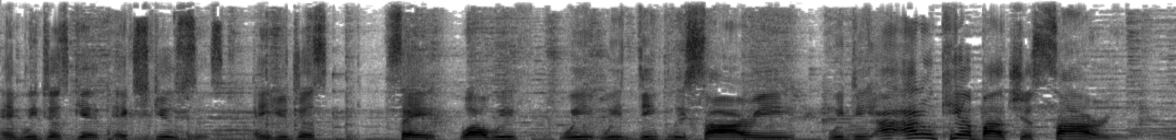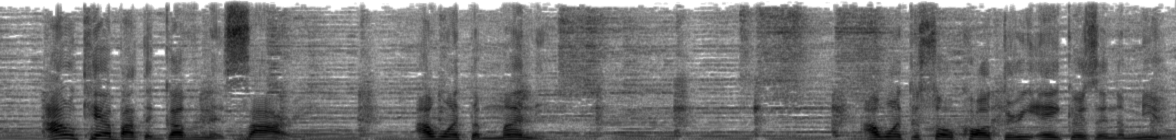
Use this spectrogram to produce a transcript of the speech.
and we just get excuses and you just say, well, we we we deeply sorry. We de- I, I don't care about your sorry. I don't care about the government sorry. I want the money. I want the so called three acres and the mule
